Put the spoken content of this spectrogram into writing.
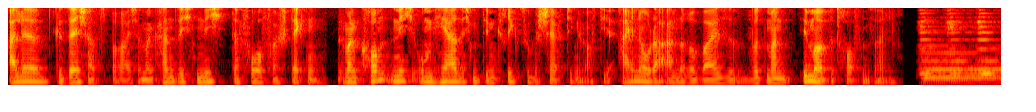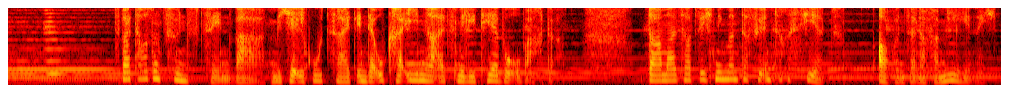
alle Gesellschaftsbereiche. Man kann sich nicht davor verstecken. Man kommt nicht umher, sich mit dem Krieg zu beschäftigen. Auf die eine oder andere Weise wird man immer betroffen sein. 2015 war Michael Gutzeit in der Ukraine als Militärbeobachter. Damals hat sich niemand dafür interessiert, auch in seiner Familie nicht.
